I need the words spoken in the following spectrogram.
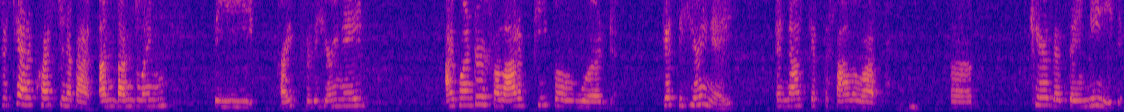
just had a question about unbundling the price for the hearing aid. I wonder if a lot of people would get the hearing aid and not get the follow-up uh, care that they need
